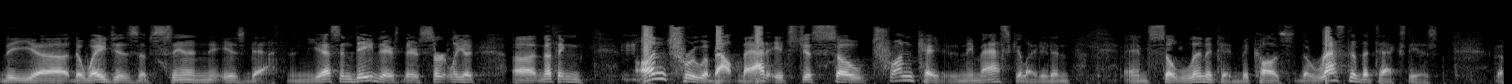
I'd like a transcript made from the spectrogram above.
the uh, the wages of sin is death. And yes, indeed, there's there's certainly a, uh, nothing untrue about that. It's just so truncated and emasculated and and so limited because the rest of the text is the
